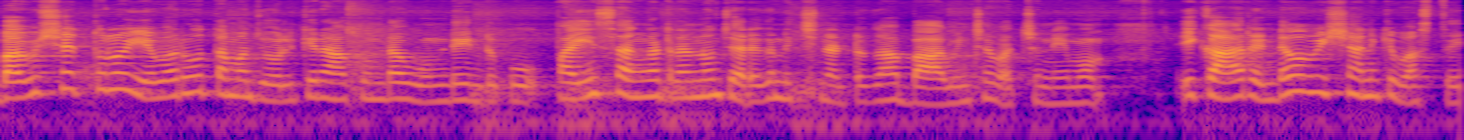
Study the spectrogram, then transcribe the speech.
భవిష్యత్తులో ఎవరూ తమ జోలికి రాకుండా ఉండేందుకు పై సంఘటనను జరగనిచ్చినట్టుగా భావించవచ్చునేమో. ఇక రెండవ విషయానికి వస్తే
